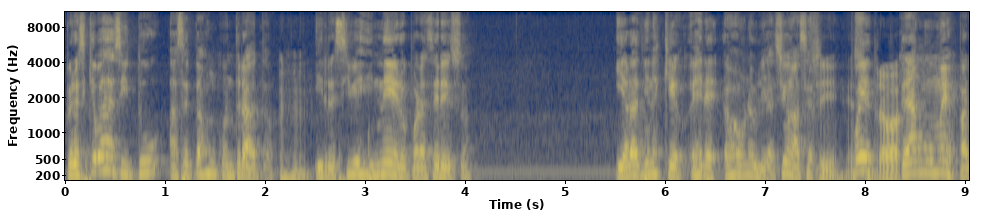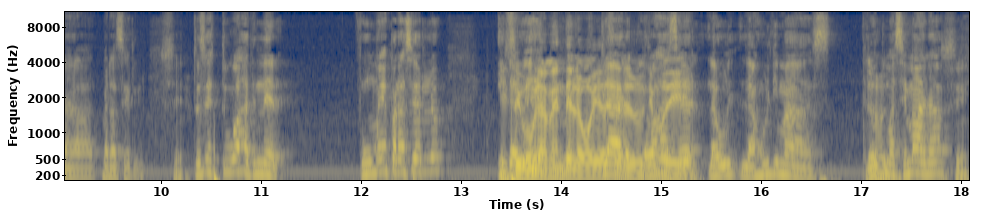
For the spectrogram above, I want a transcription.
Pero es que pasa si tú aceptas un contrato Ujú. y recibes dinero por hacer eso, y ahora tienes que... Es es una obligación hacerlo. Sí, es Puede- un trabajo. Te dan un mes para, para hacerlo. Sí. Entonces tú vas a tener un mes para hacerlo. Y seguramente lo voy a hacer el lo último vas a día. hacer la ul- las últimas, la Los- última semana, Sí,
